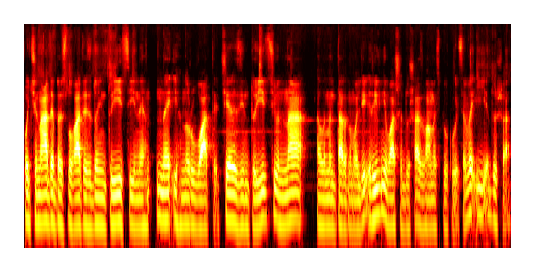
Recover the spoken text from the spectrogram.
починати прислухатись до інтуїції, не, не ігнорувати. Через інтуїцію на елементарному рівні ваша душа з вами спілкується. Ви і є душа,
